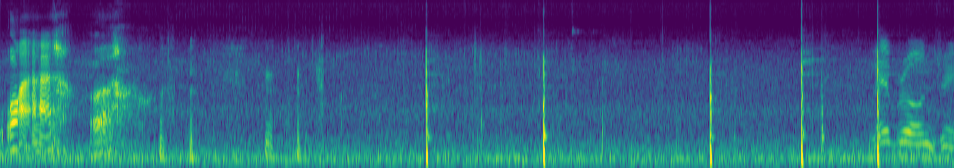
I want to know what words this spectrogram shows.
Wah! Wah! LeBron James.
